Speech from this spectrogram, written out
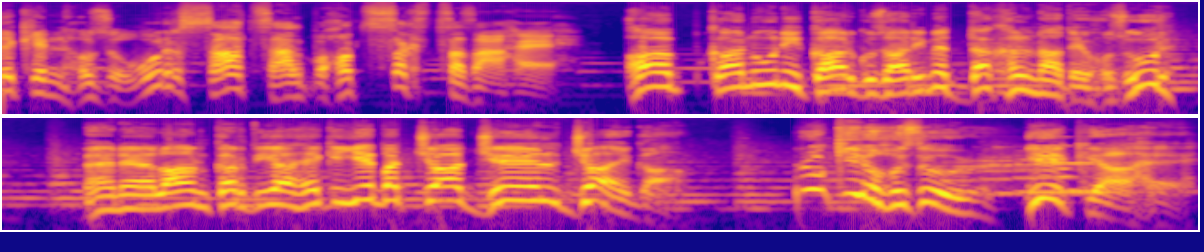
लेकिन हुजूर सात साल बहुत सख्त सजा है। अब कानूनी कारगुजारी में दखल ना दे हुजूर। मैंने ऐलान कर दिया है कि ये बच्चा जेल जाएगा। रुकिए हुजूर। ये क्या है?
